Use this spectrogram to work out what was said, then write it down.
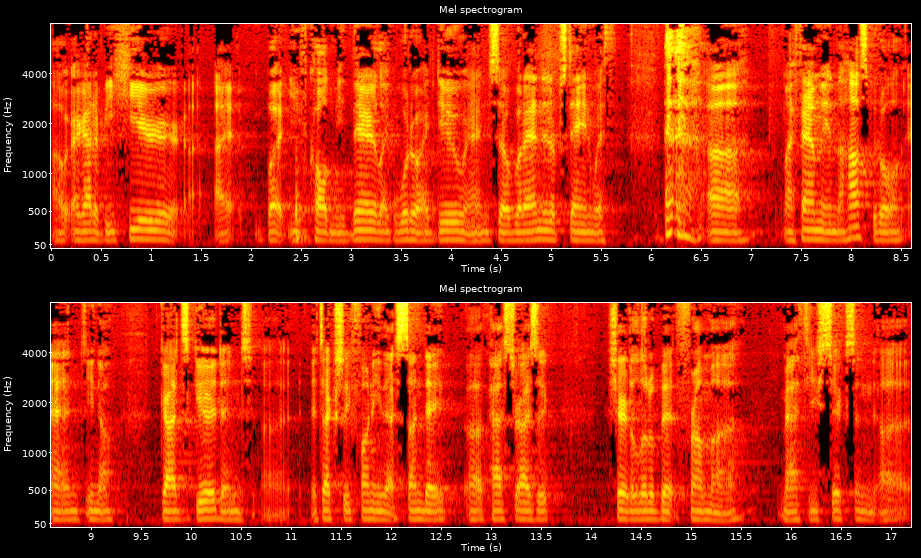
I, got to be here, I, but you've called me there. Like, what do I do? And so, but I ended up staying with uh, my family in the hospital, and you know, God's good. And uh, it's actually funny that Sunday, uh, Pastor Isaac shared a little bit from uh, Matthew six and uh,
